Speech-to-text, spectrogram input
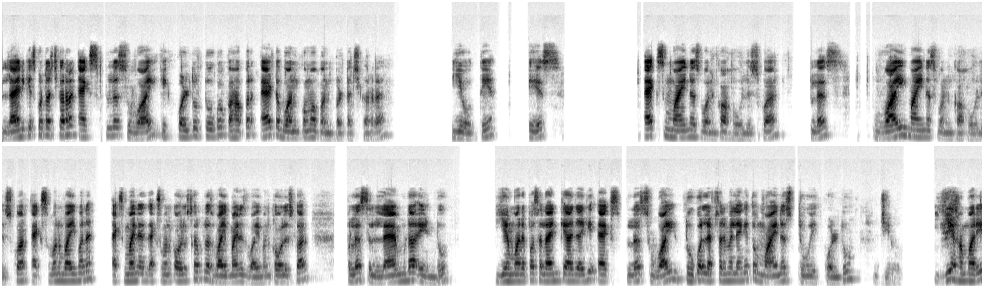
line किसको टच कर रहा है? X plus y equal to two को कहाँ पर? एट वन कोमा वन पर टच कर रहा है। ये होती है इस एक्स माइनस वन का whole square plus y minus one का whole square x one y one है एक्स माइनस एक्स वन का whole square plus y minus y one का whole square plus lambda into ये हमारे पास लाइन क्या आ जाएगी? x प्लस वाई टू को लेफ़्ट साइड में लेंगे तो minus two equal to zero ये हमारी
